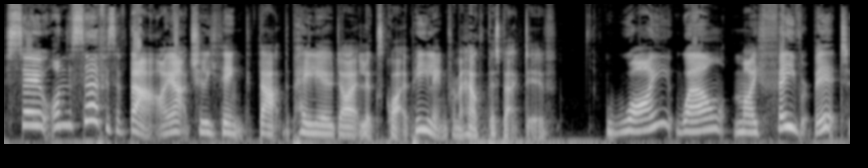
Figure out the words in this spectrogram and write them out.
So, on the surface of that, I actually think that the paleo diet looks quite appealing from a health perspective. Why? Well, my favourite bit,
